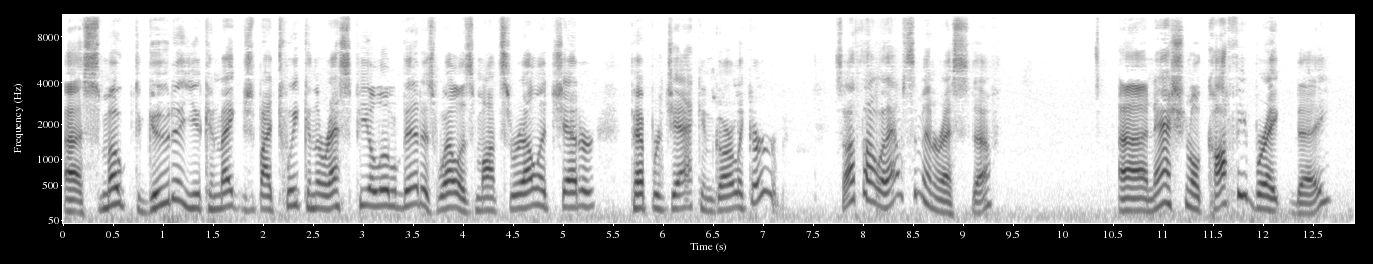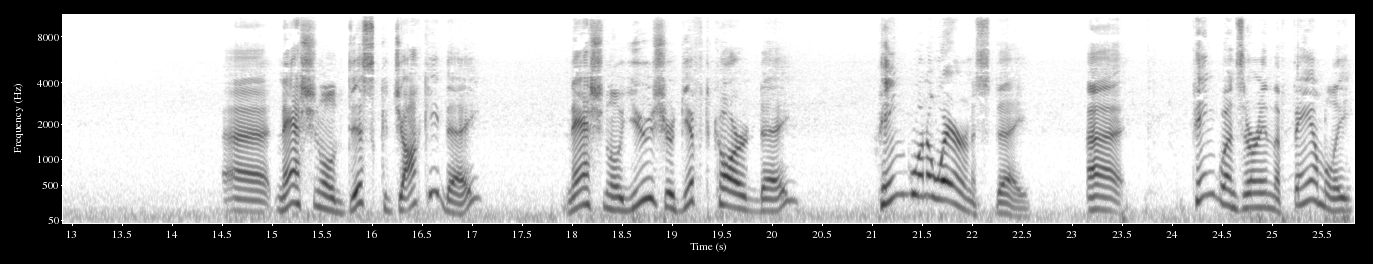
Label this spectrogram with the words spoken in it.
Uh, smoked Gouda you can make just by tweaking the recipe a little bit, as well as mozzarella, cheddar, pepper jack, and garlic herb. So I thought, well, that was some interesting stuff. Uh, National Coffee Break Day. Uh, National Disc Jockey Day. National Use Your Gift Card Day. Penguin Awareness Day. Uh, penguins are in the family.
